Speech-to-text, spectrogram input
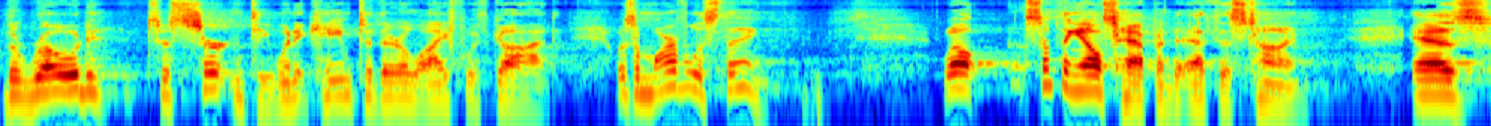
the road to certainty when it came to their life with God. It was a marvelous thing. Well, something else happened at this time. As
